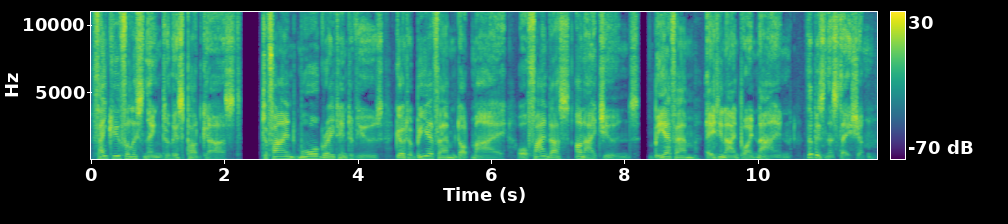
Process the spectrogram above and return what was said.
Thank you for listening to this podcast. To find more great interviews, go to bfm.my or find us on iTunes. BFM 89.9, the business station.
